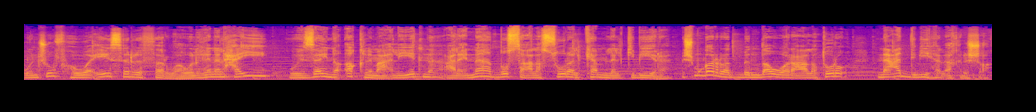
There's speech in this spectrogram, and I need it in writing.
ونشوف هو إيه سر الثروة والغنى الحقيقي وإزاي نأقلم عقليتنا على إنها تبص على الصورة الكاملة الكبيرة مش مجرد بندور على طرق نعدي بيها لآخر الشهر.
